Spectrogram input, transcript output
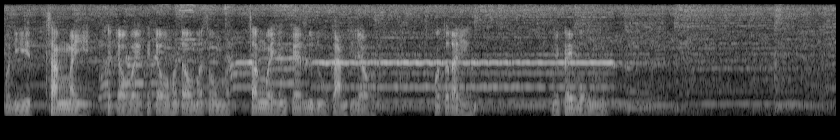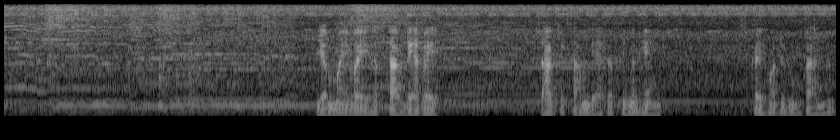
พอดีสั่งใหม่เขาเจ้าไว้เขาเจ้าเขาเจ้ามาส่งครับสั่งไว้ตั้งแต่ฤดูกาลที่แล้วครับเพราะตะไดครับไม่ไพ่บงเตรียมไม้ไว้ครับตากแดดไว้ตากจักสามแดดครับให้มันแห้งใกล้ฮอดฤดูกาลครับ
